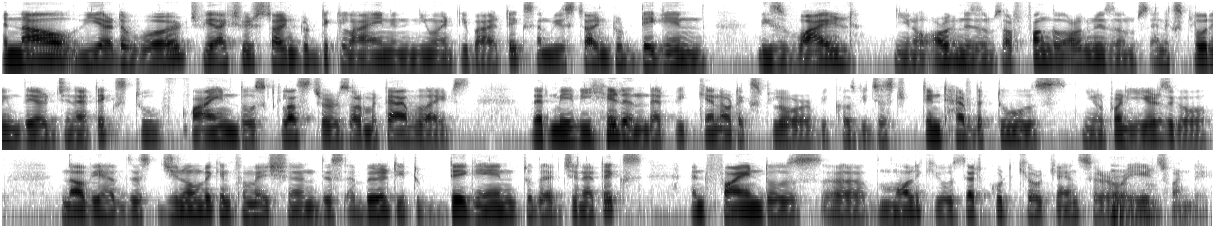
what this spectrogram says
And now we are at a verge, we are actually starting to decline in new antibiotics, and we're starting to dig in these wild you know organisms or fungal organisms and exploring their genetics to find those clusters or metabolites that may be hidden that we cannot explore because we just didn't have the tools you know 20 years ago now we have this genomic information this ability to dig into that genetics and find those uh, molecules that could cure cancer or aids one day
